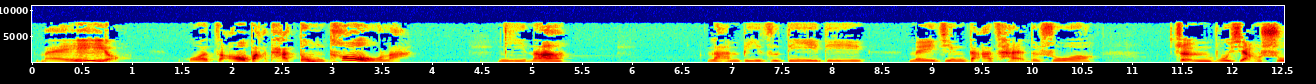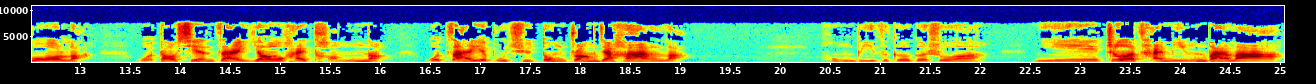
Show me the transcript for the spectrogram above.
没有，我早把他冻透了。你呢？”蓝鼻子弟弟没精打采的说。真不想说了，我到现在腰还疼呢。我再也不去动庄稼汉了。红鼻子哥哥说：“你这才明白啦，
